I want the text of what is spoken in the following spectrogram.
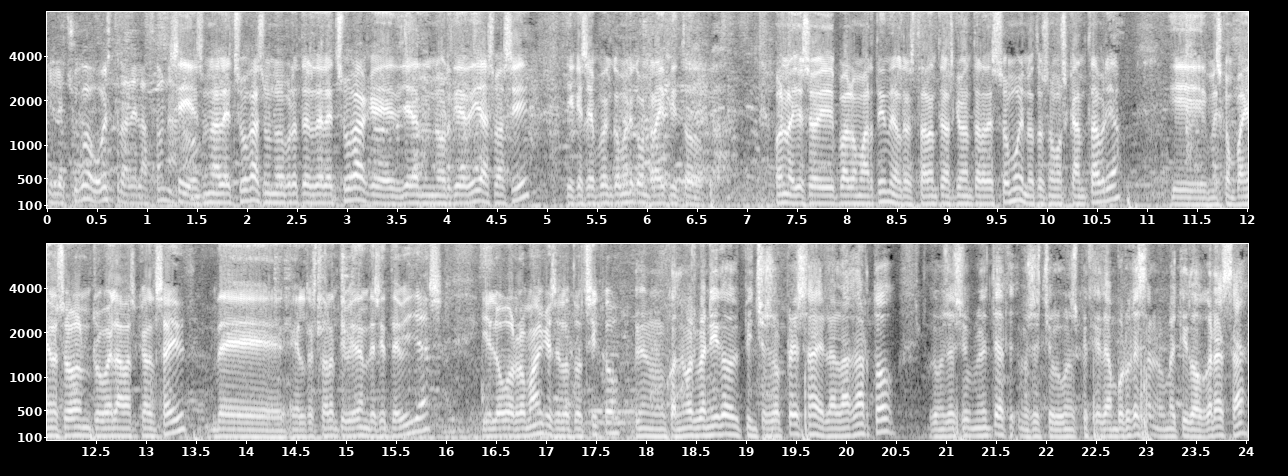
¿Y lechuga vuestra de la zona? Sí, es una lechuga, son unos brotes de lechuga que llevan unos 10 días o así y que se pueden comer con raíz y todo. Bueno, yo soy Pablo Martín del restaurante Las Quemantas de Somo y nosotros somos Cantabria y mis compañeros son Rubén Abascal Saiz del restaurante Vidén de Siete Villas y luego Román, que es el otro chico. Cuando hemos venido, el pincho sorpresa, el lagarto, lo que hemos hecho simplemente hemos hecho una especie de hamburguesa, le hemos metido grasa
